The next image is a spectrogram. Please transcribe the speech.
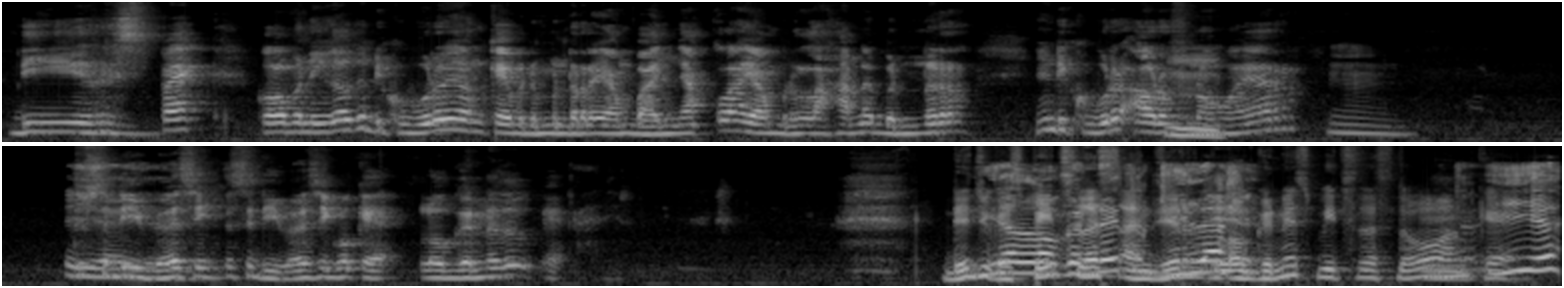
di respect kalau meninggal tuh dikubur yang kayak bener-bener yang banyak lah yang berlahannya bener ini dikubur out of Hmm. nowhere Hmm. itu Iya, sedih iya. banget sih itu sedih banget sih gue kayak Logan tuh kayak Dia juga Iya, speechless Logan-nya tuh anjir. gila. Logannya speechless doang Hmm. kayak. iya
